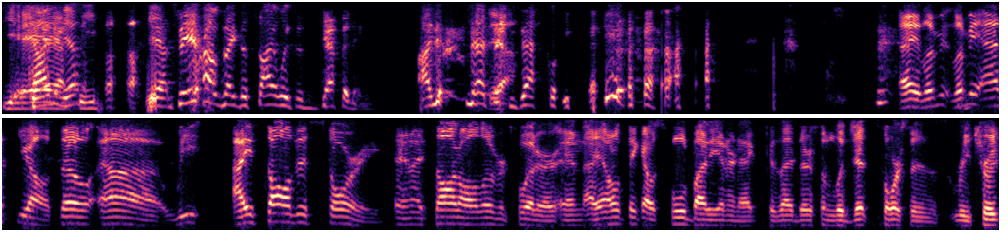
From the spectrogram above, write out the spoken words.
Yeah, Kind of, yeah. see, yeah. See, I was like, the silence is deafening. I that's Yeah. exactly. Hey, let me let me ask y'all. So uh, we I saw this story and I saw it all over Twitter, and I don't think I was fooled by the internet because there's some legit sources retweet,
